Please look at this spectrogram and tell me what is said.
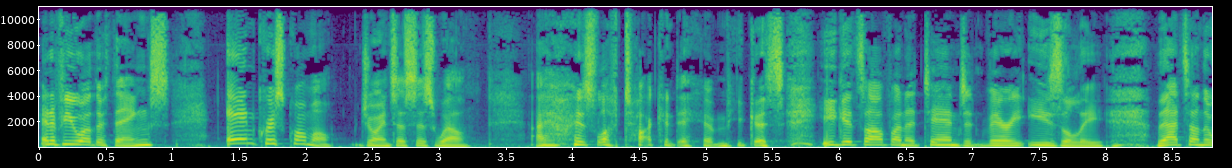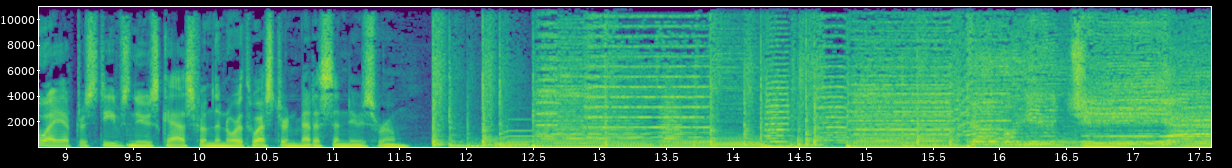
and a few other things. And Chris Cuomo joins us as well. I always love talking to him because he gets off on a tangent very easily. That's on the way after Steve's newscast from the Northwestern Medicine Newsroom. WGN.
